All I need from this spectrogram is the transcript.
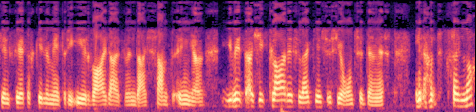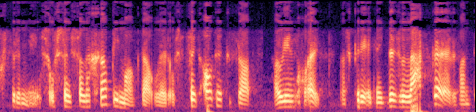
teen 40 km/h waai daai wind daai sand in jou. Jy weet as jy klaar is lyk jy soos jy hond se ding is. En dan sy lag vir 'n mens of sy sal 'n grappie maak daaroor of sy het altyd gevra hou jy nog uit? Dan skree ek net dis lekker want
